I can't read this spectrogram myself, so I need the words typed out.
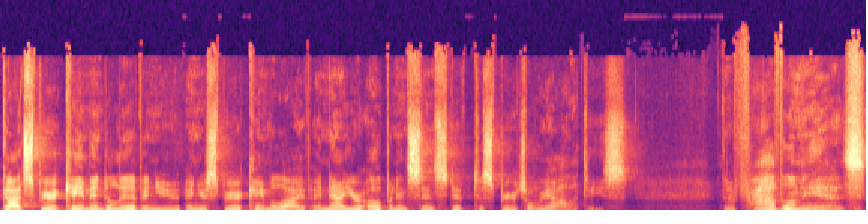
God's Spirit came in to live in you, and your spirit came alive, and now you're open and sensitive to spiritual realities. The problem is,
